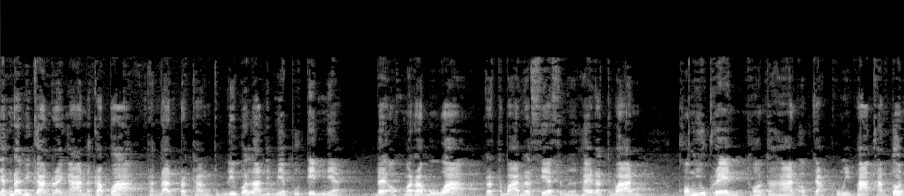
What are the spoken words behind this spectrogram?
ยังได้มีการรายงานนะครับว่าทางด้านประธานาธิบดีวลาดิเมียร์ปูตินเนี่ยได้ออกมาระบุว่ารัฐบาลรัสเซียเสนอให้รัฐบาลของยูเครนถอนทหารออกจากภูมิภาคข้างต้น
